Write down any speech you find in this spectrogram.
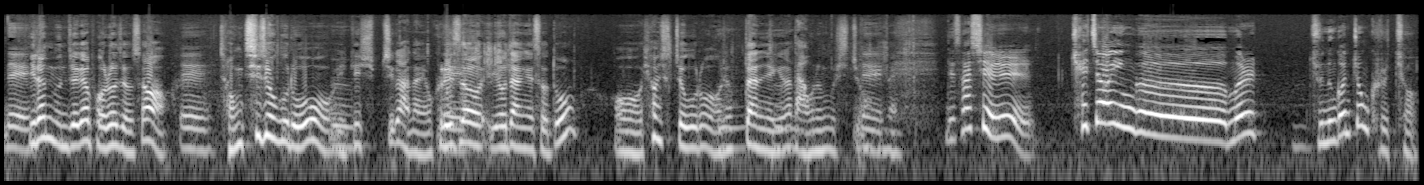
네. 이런 문제가 벌어져서 네. 정치적으로 음. 이게 쉽지가 않아요. 그래서 네. 여당에서도 어, 현실적으로 어렵다는 음. 얘기가 나오는 것이죠. 네. 네. 근데 사실 최저임금을 주는 건 좀 그렇죠.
